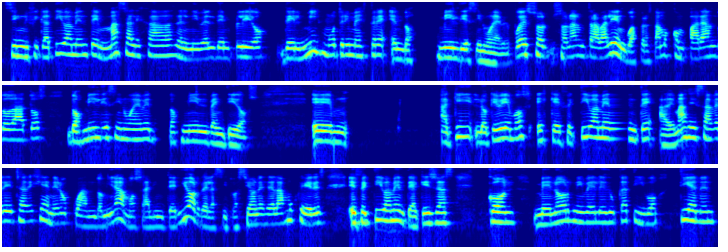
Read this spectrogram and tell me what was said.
significativamente más alejadas del nivel de empleo del mismo trimestre en 2019. Puede sonar un trabalenguas, pero estamos comparando datos 2019-2022. Em, aquí lo que vemos es que efectivamente, además de esa brecha de género, cuando miramos al interior de las situaciones de las mujeres, efectivamente aquellas con menor nivel educativo tienen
